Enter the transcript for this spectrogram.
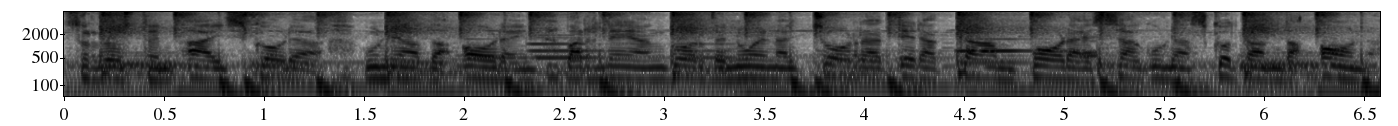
zerrosten aizkora Unea da orain, barnean gorde nuen altxorra Atera kanpora, ezagun askotan da ona.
